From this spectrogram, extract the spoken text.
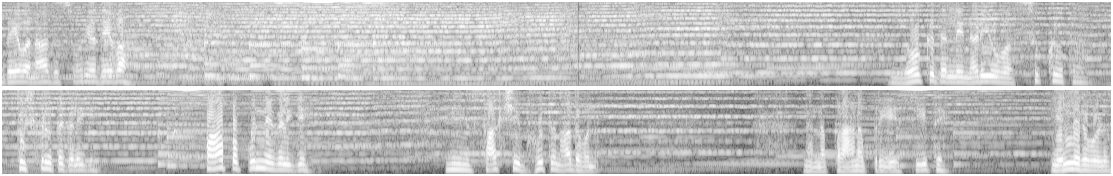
ಕುಲದೇವನಾದ ಸೂರ್ಯದೇವ. ಲೋಕದಲ್ಲಿ ನಡೆಯುವ ಸುಕೃತ ದುಷ್ಕೃತಗಳಿಗೆ, ಪಾಪ ಪುಣ್ಯಗಳಿಗೆ ನೀನು ಸಾಕ್ಷಿಭೂತನಾದವನು. ನನ್ನ ಪ್ರಾಣಪ್ರಿಯ ಸೀತೆ, ಎಲ್ಲಿರುವಳು?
